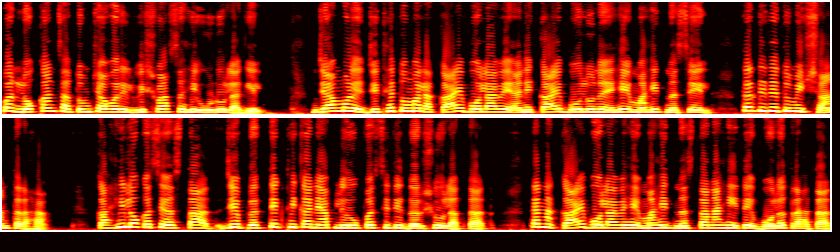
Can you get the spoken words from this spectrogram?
पण लोकांचा तुमच्यावरील विश्वासही उडू लागेल. ज्यामुळे जिथे तुम्हाला काय बोलावे आणि काय बोलू नये हे माहीत नसेल तर तिथे तुम्ही शांत राहा. काही लोक असे असतात जे प्रत्येक ठिकाणी आपली उपस्थिती दर्शवू लागतात. त्यांना काय बोलावे हे माहीत नसतानाही ते बोलत राहतात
